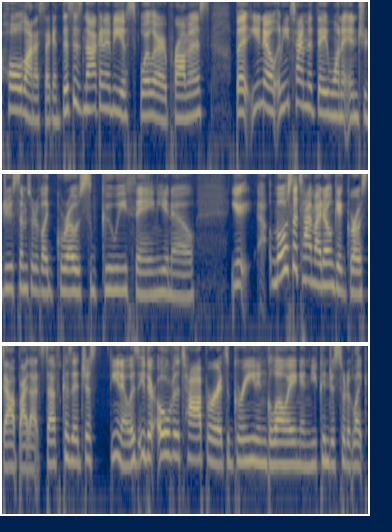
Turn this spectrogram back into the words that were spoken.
hold on a second this is not going to be a spoiler i promise but you know anytime that they want to introduce some sort of like gross gooey thing you know you most of the time i don't get grossed out by that stuff because it just you know is either over the top or it's green and glowing and you can just sort of like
